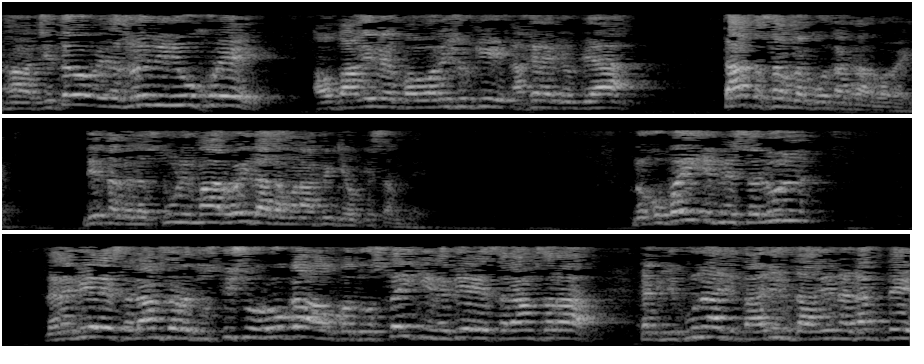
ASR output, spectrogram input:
ها چې ته به د زړه ویني وخوره او باغې به باورې شو کې اخره کې بیا تا ته سر له کوتا کرا وای دې ته د لسونی مار وای دا د منافق یو قسم دی نو ابی ابن سلول د نبی علیہ السلام سره دوستی شروع کا او په دوستۍ کې نبی علیہ السلام سره تکلیفونه چې تاریخ داغې نه ډک دی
